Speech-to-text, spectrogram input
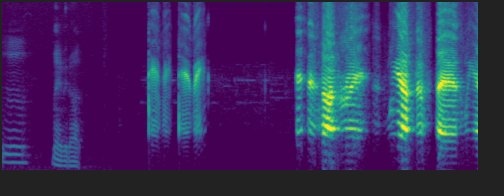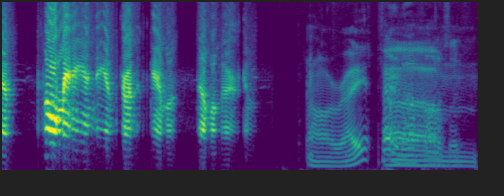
Hmm. Maybe not. Timmy Timmy. This is not racist. We understand. We have so many Indians trying to scam us, some Americans. All right. Fair enough, honestly. Um,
